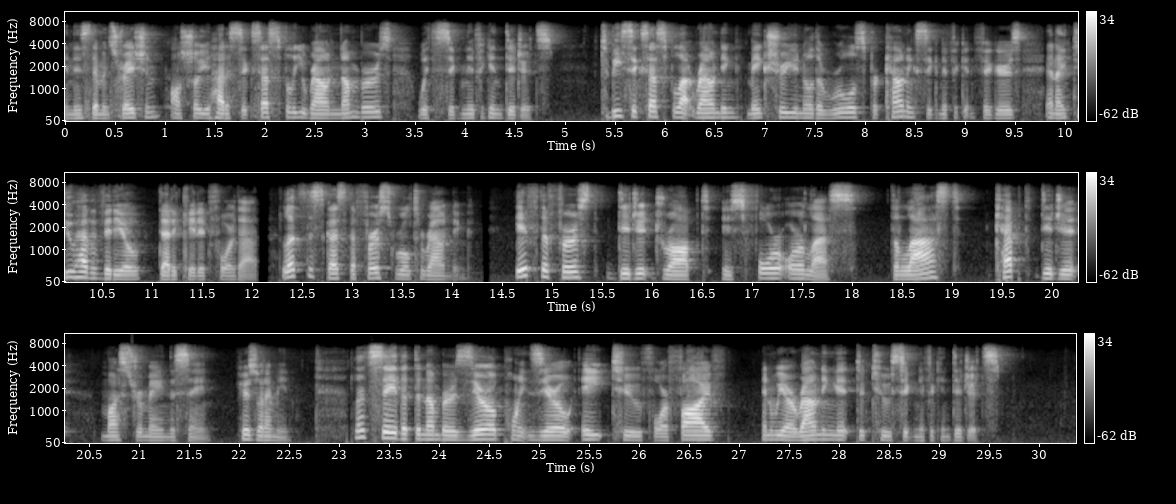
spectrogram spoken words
In this demonstration, I'll show you how to successfully round numbers with significant digits. To be successful at rounding, make sure you know the rules for counting significant figures, and I do have a video dedicated for that. Let's discuss the first rule to rounding. If the first digit dropped is 4 or less, the last kept digit must remain the same. Here's what I mean. Let's say that the number is 0.08245 and we are rounding it to two significant digits.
